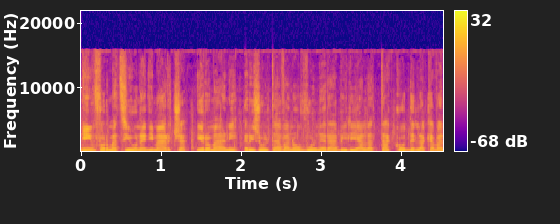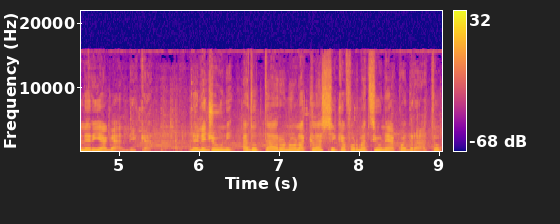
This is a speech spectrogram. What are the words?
In formazione di marcia, i Romani risultavano vulnerabili all'attacco della cavalleria gallica. Le legioni adottarono la classica formazione a quadrato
